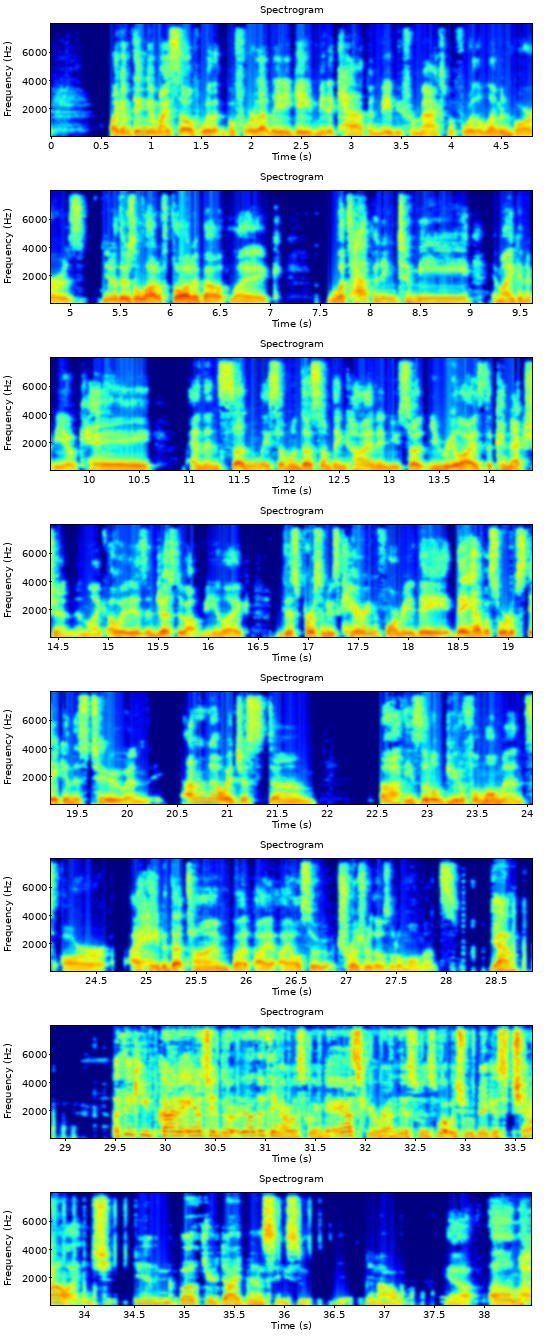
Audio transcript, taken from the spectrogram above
like i'm thinking of myself with before that lady gave me the cap and maybe for max before the lemon bars you know there's a lot of thought about like what's happening to me am i going to be okay and then suddenly someone does something kind and you you realize the connection and like oh it isn't just about me like this person who's caring for me they they have a sort of stake in this too and i don't know it just um oh, these little beautiful moments are I hated that time, but I, I also treasure those little moments. Yeah. I think you've kind of answered the, the other thing I was going to ask you around this was what was your biggest challenge in both your diagnoses, you know? Yeah. Um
